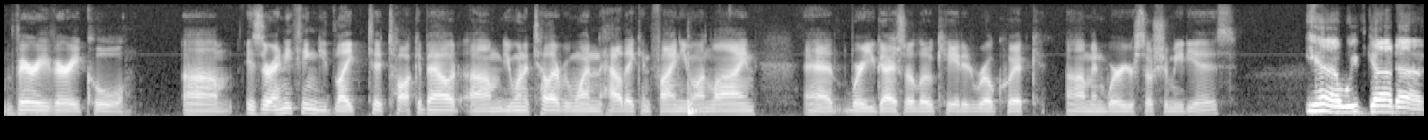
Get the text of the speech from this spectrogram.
very, very cool. Um, is there anything you'd like to talk about? Um, you want to tell everyone how they can find you online, uh, where you guys are located, real quick, um, and where your social media is? Yeah, we've got uh,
